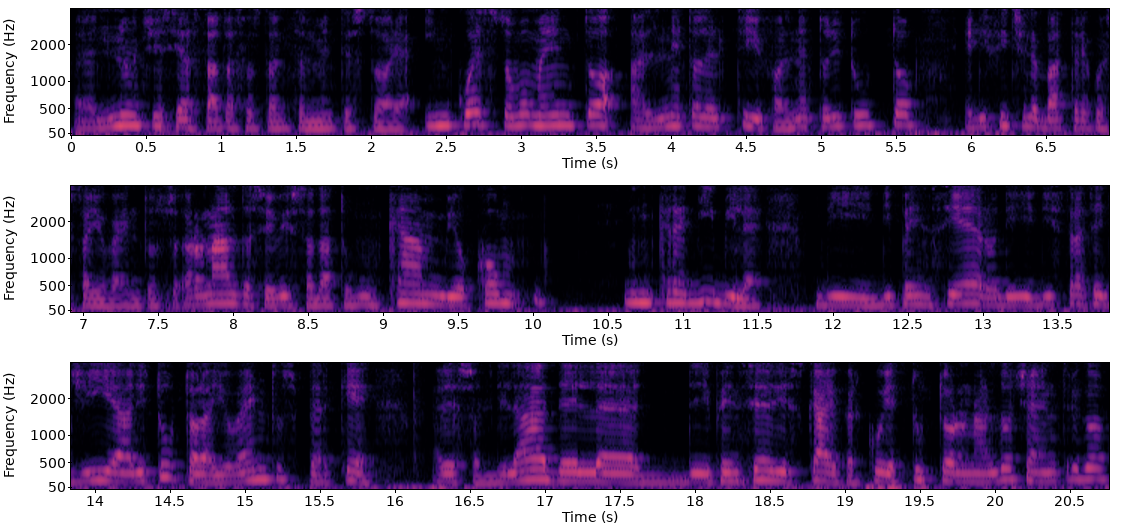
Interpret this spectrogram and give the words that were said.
eh, non ci sia stata sostanzialmente storia. In questo momento, al netto del tifo, al netto di tutto, è difficile battere questa Juventus. Ronaldo si è visto ha dato un cambio com- incredibile di, di pensiero, di, di, strategia, di tutto alla Juventus perché Adesso, al di là del, dei pensieri di Sky, per cui è tutto Ronaldo centrico,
